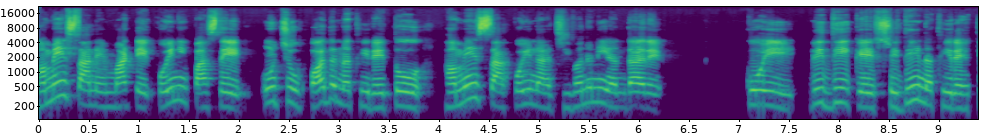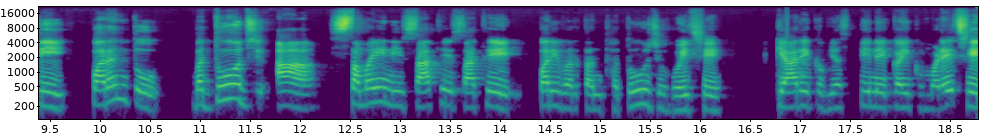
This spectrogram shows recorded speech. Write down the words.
હંમેશાને માટે કોઈની પાસે ઊંચું પદ નથી રહેતું, હંમેશા કોઈના જીવનની અંદર કોઈ રિદ્ધિ કે સિદ્ધિ નથી રહેતી, પરંતુ બધું જ આ સમયની સાથે સાથે પરિવર્તન થતું જ હોય છે. ક્યારેક વ્યક્તિને કંઈક મળે છે,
